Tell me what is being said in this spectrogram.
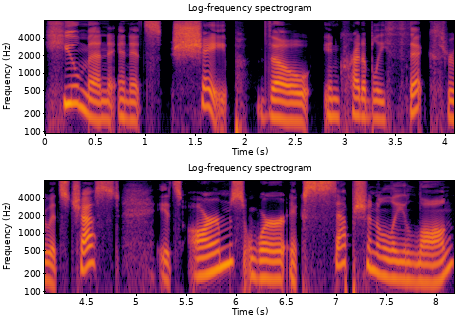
human in its shape, though incredibly thick through its chest. Its arms were exceptionally long.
